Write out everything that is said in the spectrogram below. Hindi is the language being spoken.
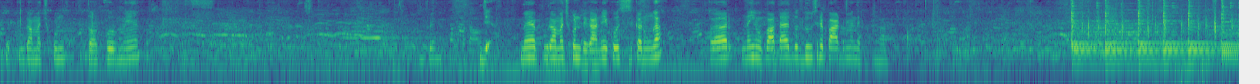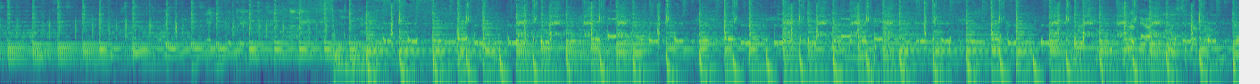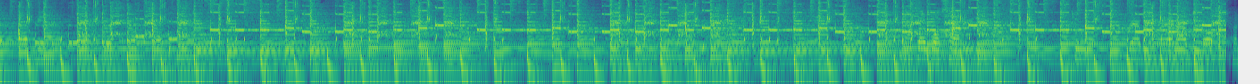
ये पूरा मचकुंड धौलपुर में। मैं पूरा मचकुंड दिखाने की कोशिश करूँगा। अगर नहीं हो पाता है तो दूसरे पार्ट में दिखाऊँगा।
